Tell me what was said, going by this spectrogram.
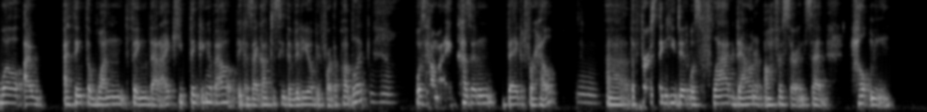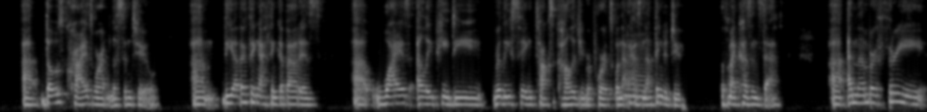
Well, I I think the one thing that I keep thinking about because I got to see the video before the public mm-hmm. Was how my cousin begged for help. Mm. Uh, the first thing he did was flag down an officer and said, "Help me." Uh, those cries weren't listened to. Um, the other thing I think about is uh, why is LAPD releasing toxicology reports when that mm. has nothing to do with my cousin's death? Uh, and number three,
